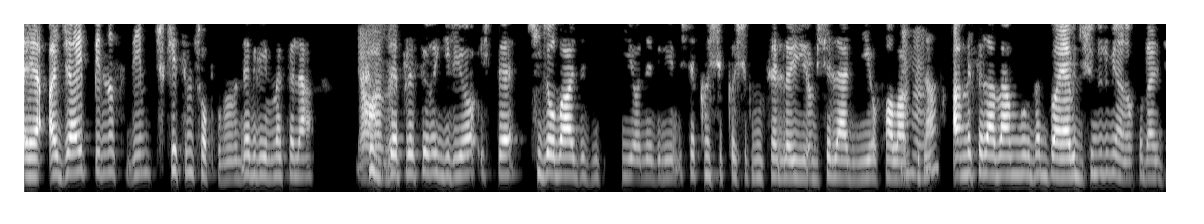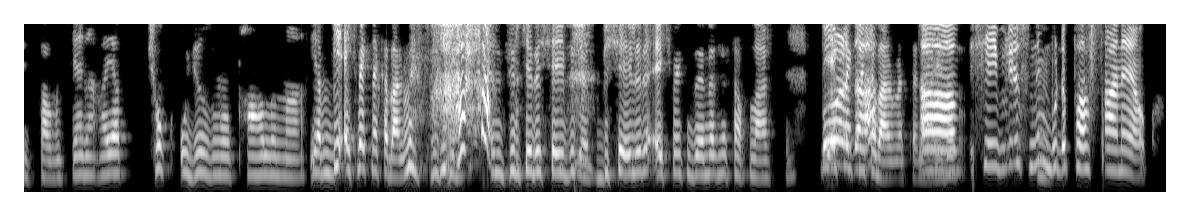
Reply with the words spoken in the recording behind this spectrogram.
E, acayip bir nasıl diyeyim tüketim toplumu. Ne bileyim mesela Ya Kız evet. depresyona giriyor. işte kilolarca cips yiyor ne bileyim işte kaşık kaşık Nutella yiyor bir şeyler yiyor falan Hı hı. filan. Ama mesela ben burada bayağı bir düşünürüm yani o kadar cips almak için. Yani hayat çok ucuz mu pahalı mı? Yani bir ekmek ne kadar mesela? hani Türkiye'de şeydir ya bir şeyleri ekmek üzerinden hesaplarsın. Bu bir ekmek arada, ne kadar mesela? Ya Aa, şey biliyorsun değil mi? Hı. Burada pastane yok.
